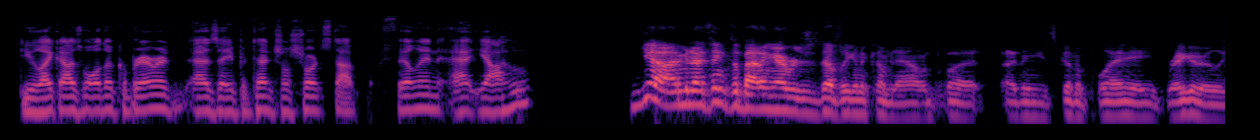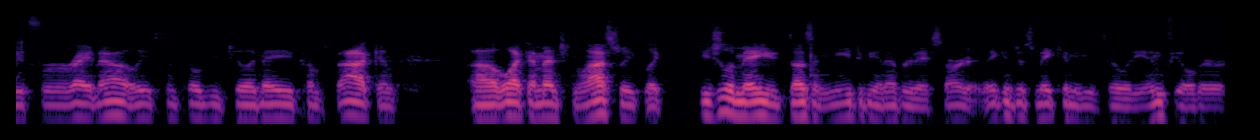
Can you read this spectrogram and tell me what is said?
Do you like Oswaldo Cabrera as a potential shortstop fill in at Yahoo? Yeah, I mean, I think the batting average is definitely going to come down, but I think he's going to play regularly for right now, at least until DJ LeMahieu comes back. And uh, like I mentioned last week, like DJ LeMahieu doesn't need to be an everyday starter. They can just make him a utility infielder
